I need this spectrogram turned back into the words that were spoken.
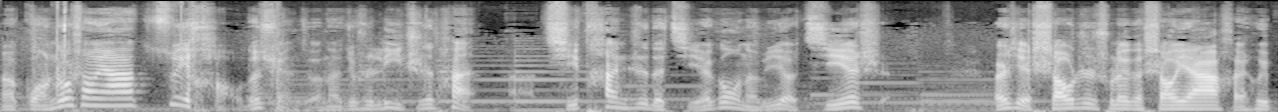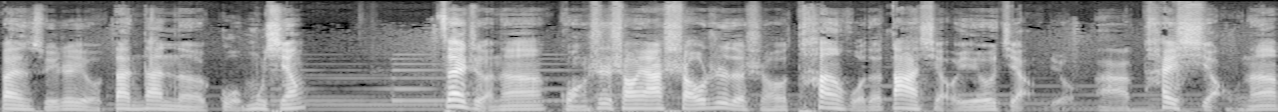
啊。广州烧鸭最好的选择呢，就是荔枝炭啊。其炭质的结构呢比较结实，而且烧制出来的烧鸭还会伴随着有淡淡的果木香。再者呢，广式烧鸭烧制的时候，炭火的大小也有讲究啊，太小呢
